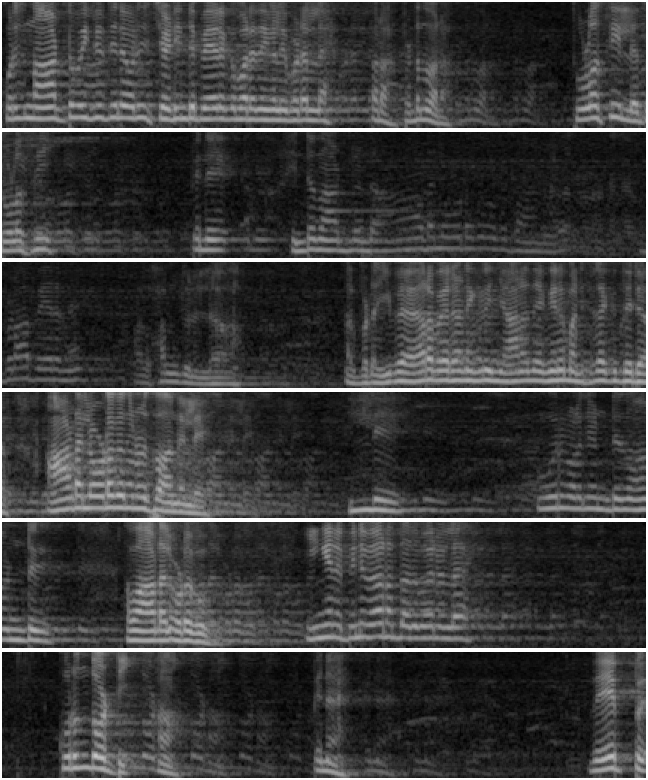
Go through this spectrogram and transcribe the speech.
കുറച്ച് നാട്ടുവൈദ്യത്തിന്റെ ഒരു ചെടീന്റെ പേരൊക്കെ പറയുന്നത് നിങ്ങൾ ഇവിടെ അല്ലേ പറ പെട്ടെന്ന് പറ. തുളസി ഇല്ലേ തുളസി? പിന്നെ എന്റെ നാട്ടിലുണ്ട് ആടലോടകം കാണുക. ഇവിടെ ആ പേരെന്നെ? അലഹമില്ല അവിടെ ഈ വേറെ പേരാണെങ്കിലും ഞാനത് എങ്ങനെ മനസ്സിലാക്കി തരിക ആടലോടകം എന്നുള്ള സാധനമല്ലേ ഇല്ലേ? ഊര് പറഞ്ഞിട്ടുണ്ട് ആ ഉണ്ട് അപ്പോൾ ആടലോടകവും. ഇങ്ങനെ പിന്നെ വേറെന്താ അതുപോലെയുള്ള? കുറുന്തോട്ടി. ആ. പിന്നെ? വേപ്പ്.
